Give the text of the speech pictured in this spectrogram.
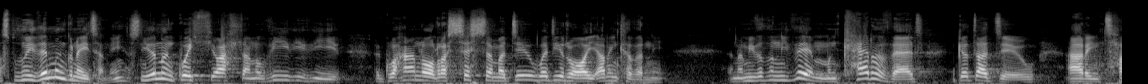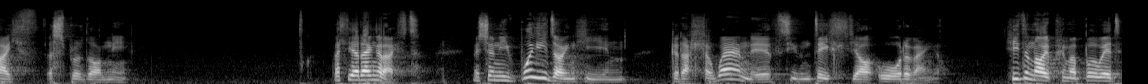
Os byddwn ni ddim yn gwneud hynny, os ni ddim yn gweithio allan o ddydd i ddydd y gwahanol rasysau mae Dyw wedi roi ar ein cyfer ni, yna mi fyddwn ni ddim yn cerdded gyda Dyw ar ein taith ysbrydol ni. Felly, er enghraifft, Mae eisiau ni bwyd o'n hun gyda llawenydd sydd yn deillio o'r efengel. Hyd yn oed pryd mae bywyd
